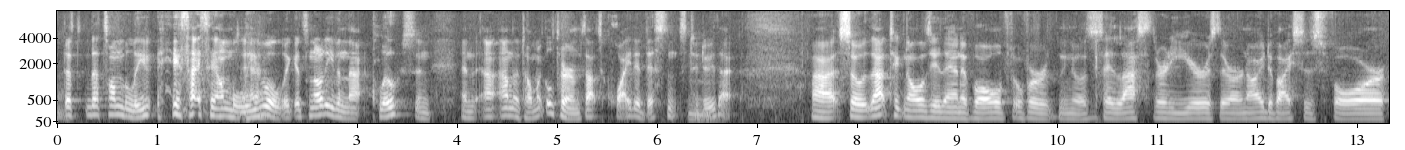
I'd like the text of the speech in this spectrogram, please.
That's, that's unbelievable. It's actually unbelievable. Like, it's not even that close in, in uh, anatomical terms. That's quite a distance to do mm. that. Uh, so that technology then evolved over, you know, as I say, the last 30 years. There are now devices for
